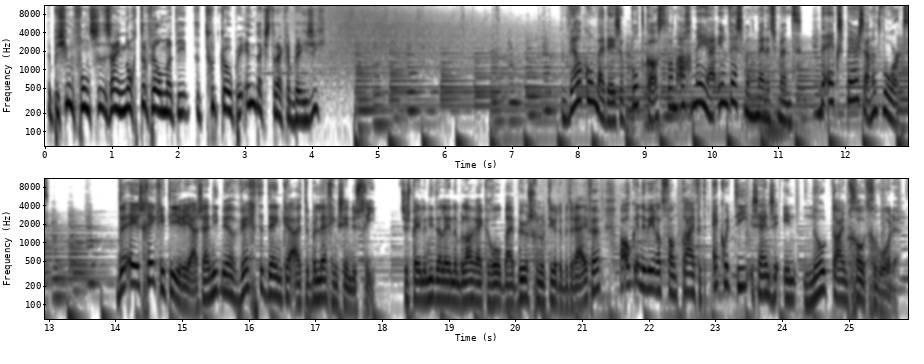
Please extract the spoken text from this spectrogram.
De pensioenfondsen zijn nog te veel met die, het goedkope indextrekken bezig. Welkom bij deze podcast van Achmea Investment Management. De experts aan het woord. De ESG-criteria zijn niet meer weg te denken uit de beleggingsindustrie. Ze spelen niet alleen een belangrijke rol bij beursgenoteerde bedrijven, maar ook in de wereld van private equity zijn ze in no time groot geworden.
